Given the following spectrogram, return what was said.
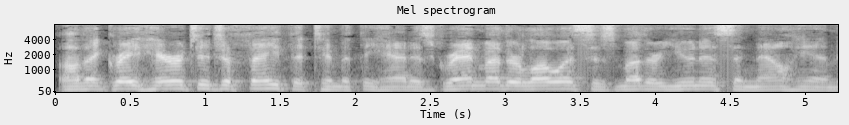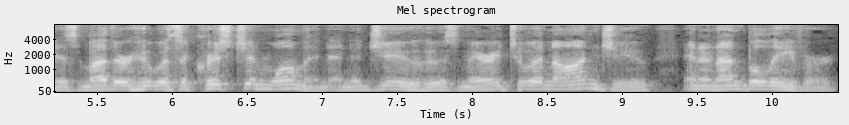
Uh, that great heritage of faith that Timothy had his grandmother Lois, his mother Eunice, and now him. His mother, who was a Christian woman and a Jew who was married to a non Jew and an unbeliever,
